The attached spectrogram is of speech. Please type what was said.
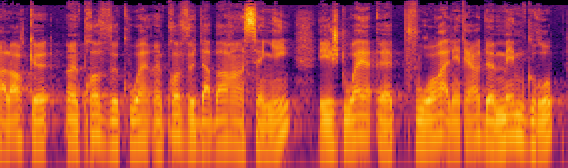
alors qu'un prof veut quoi? Un prof veut d'abord enseigner et je dois euh, pouvoir, à l'intérieur d'un même groupe,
